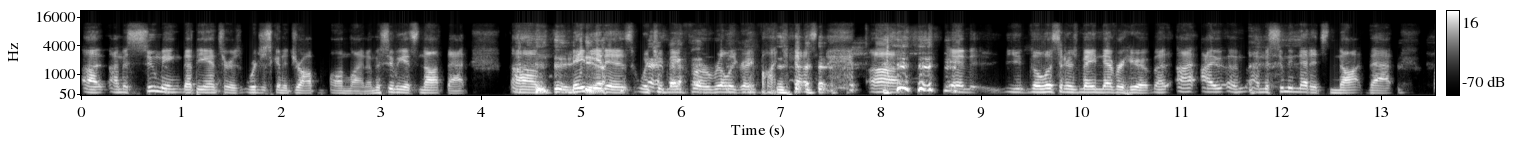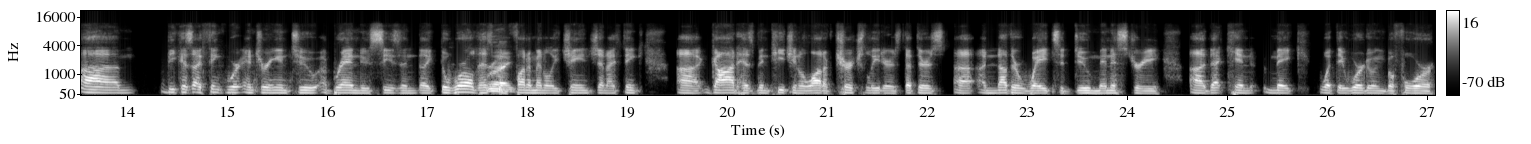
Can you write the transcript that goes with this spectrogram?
Uh, I'm assuming that the answer is we're just going to drop online. I'm assuming it's not that. Um, maybe it Yeah. is, which would make for a really great podcast. Uh, and you, the listeners may never hear it, but I, I I'm, I'm assuming that it's not that. Um, because I think we're entering into a brand new season. Like the world has been fundamentally changed, and I think uh, God has been teaching a lot of church leaders that there's uh, another way to do ministry uh, that can make what they were doing before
